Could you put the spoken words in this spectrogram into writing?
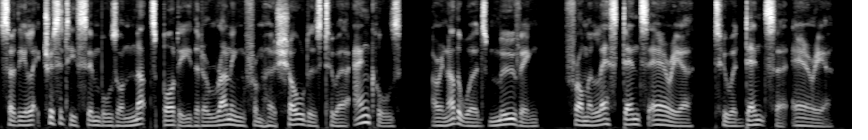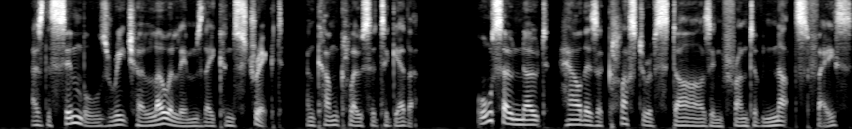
So the electricity symbols on Nut's body that are running from her shoulders to her ankles are in other words moving from a less dense area to a denser area. As the symbols reach her lower limbs, they constrict and come closer together. Also note how there's a cluster of stars in front of Nut's face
